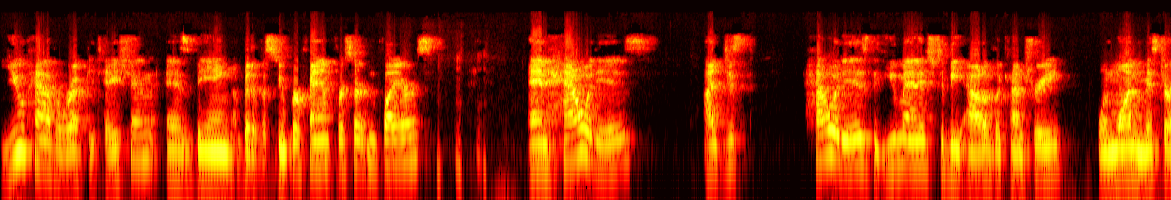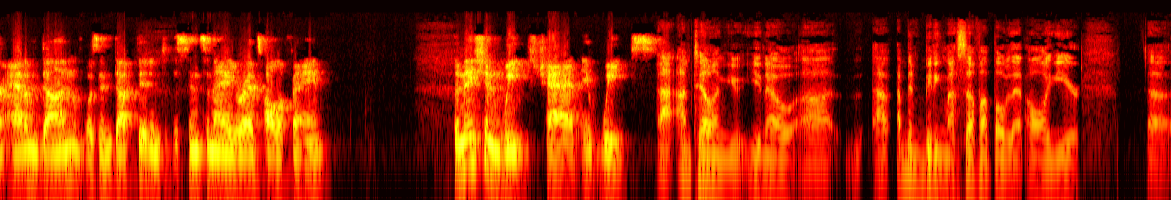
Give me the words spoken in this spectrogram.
you have a reputation as being a bit of a super fan for certain players, and how it is I just how it is that you managed to be out of the country when one Mr. Adam Dunn was inducted into the Cincinnati Reds Hall of Fame. The nation weeps, Chad. It weeps. I, am telling you, you know, uh, I, have been beating myself up over that all year. Uh,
